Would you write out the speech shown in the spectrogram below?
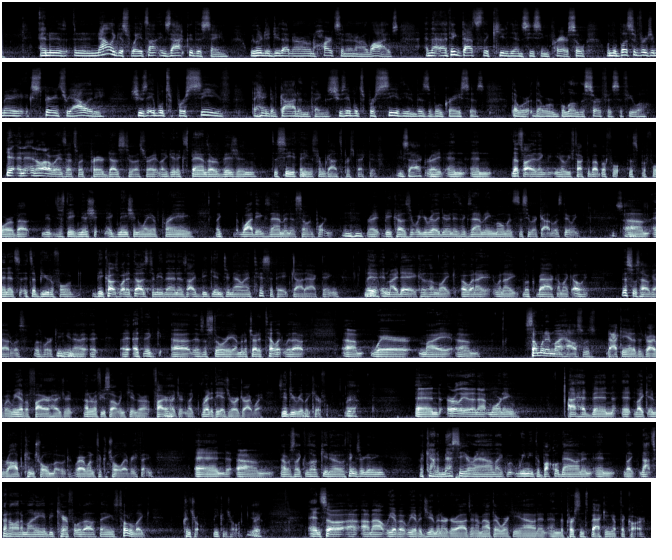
And in, a- in an analogous way, it's not exactly the same. We learn to do that in our own hearts and in our lives. And that, I think that's the key to the unceasing prayer. So when the Blessed Virgin Mary experienced reality, she was able to perceive the hand of God in things. She was able to perceive the invisible graces that were, that were below the surface, if you will. Yeah, and in a lot of ways, that's what prayer does to us, right? Like it expands our vision to see things from God's perspective, Exactly. right? And and that's why I think you know we've talked about before this before about just the ignition Ignatian way of praying, like why the examine is so important, right? Because what you're really doing is examining moments to see what God was doing. Um, and it's it's a beautiful because what it does to me then is I begin to now anticipate God acting late in my day because I'm like oh when I when I look back I'm like oh this was how God was was working you know I, I, I think uh, there's a story I'm going to try to tell it without um, where my um, someone in my house was backing out of the driveway and we have a fire hydrant I don't know if you saw it when you came to our fire hydrant like right at the edge of our driveway so you have to be really careful right? Yeah. And earlier in that morning, I had been it, like in Rob control mode, where I wanted to control everything. And um, I was like, look, you know, things are getting like kind of messy around. Like we- need to buckle down and, and like not spend a lot of money and be careful about things. Total like control, me controlling. Yeah. Right? And so I, I'm out. We have a we have a gym in our garage, and I'm out there working out, and, and the person's backing up the car,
